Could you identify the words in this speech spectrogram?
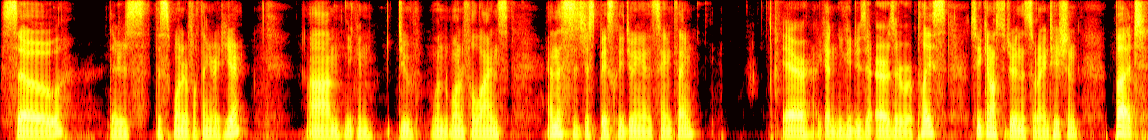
So there's this wonderful thing right here. Um, you can do wonderful lines. And this is just basically doing the same thing. Air, again, you use error zero replace. So you can also do it in this orientation. But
